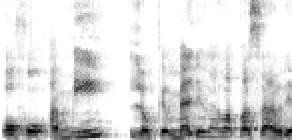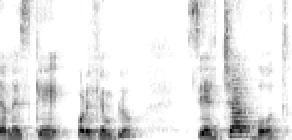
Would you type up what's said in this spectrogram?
Ojo, a mí lo que me ha llegado a pasar, Diana, es que, por ejemplo, si el chatbot,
